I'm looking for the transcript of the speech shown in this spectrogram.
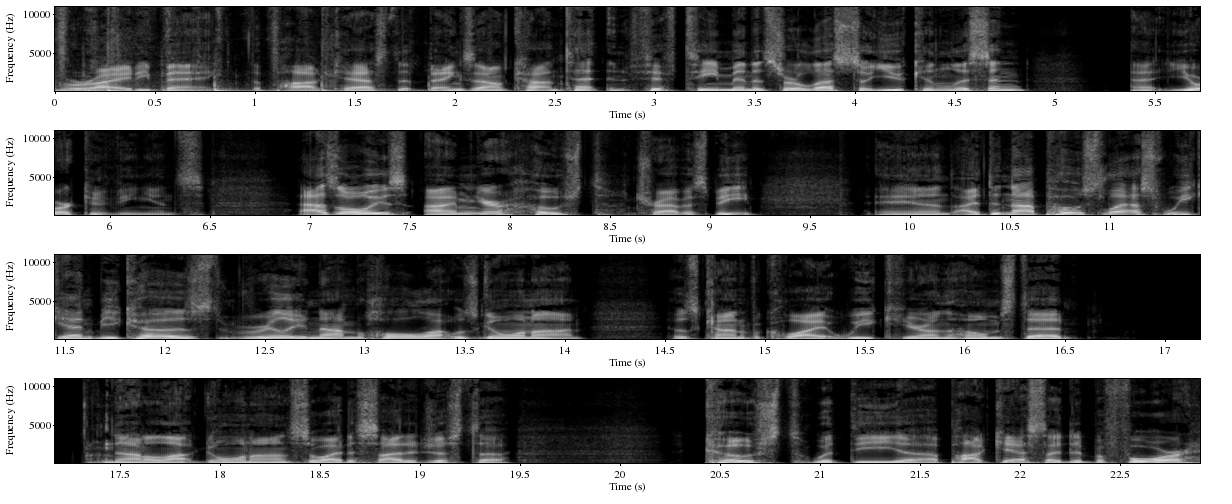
Variety Bang, the podcast that bangs out content in 15 minutes or less so you can listen at your convenience. As always, I'm your host, Travis B. And I did not post last weekend because really not a whole lot was going on. It was kind of a quiet week here on the homestead, not a lot going on. So I decided just to coast with the uh, podcast I did before.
